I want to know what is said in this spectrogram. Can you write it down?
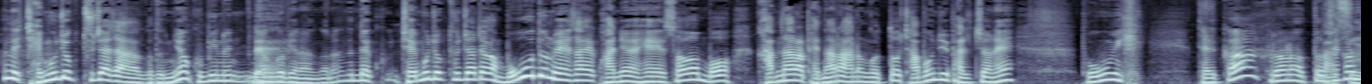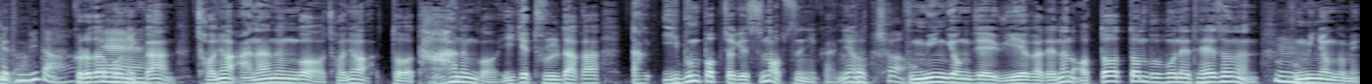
근데 재무적 투자자거든요. 국민연금이라는 네. 거는. 근데 재무적 투자자가 모든 회사에 관여해서 뭐 감나라 배나라 하는 것도 자본주의 발전에 도움이 될까? 그런 어떤 맞습니다. 생각이 듭니다. 그러다 예. 보니까 전혀 안 하는 거, 전혀 또 다 하는 거 이게 둘 다가 딱 이분법적일 수는 없으니까요. 그렇죠. 국민 경제에 위해가 되는 어떤 어떤 부분에 대해서는 음. 국민연금이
